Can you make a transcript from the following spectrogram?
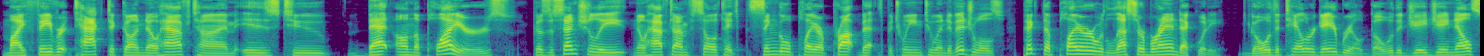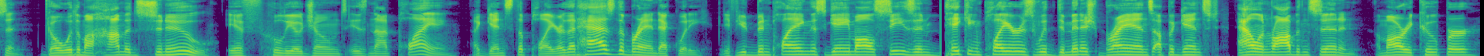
my favorite tactic on no halftime is to bet on the players because essentially no halftime facilitates single player prop bets between two individuals. Pick the player with lesser brand equity. Go with the Taylor Gabriel. Go with the JJ Nelson. Go with the Mohamed Sanu if Julio Jones is not playing against the player that has the brand equity. If you'd been playing this game all season, taking players with diminished brands up against Allen Robinson and Amari Cooper,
